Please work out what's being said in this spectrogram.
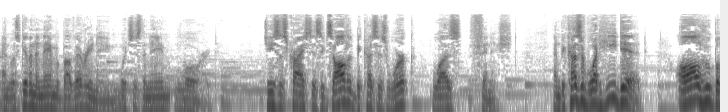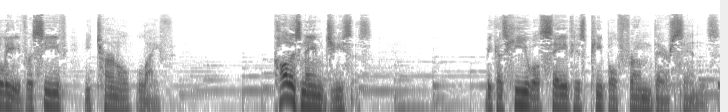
and was given a name above every name, which is the name Lord. Jesus Christ is exalted because his work was finished. And because of what he did, all who believe receive eternal life. Call his name Jesus because he will save his people from their sins.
